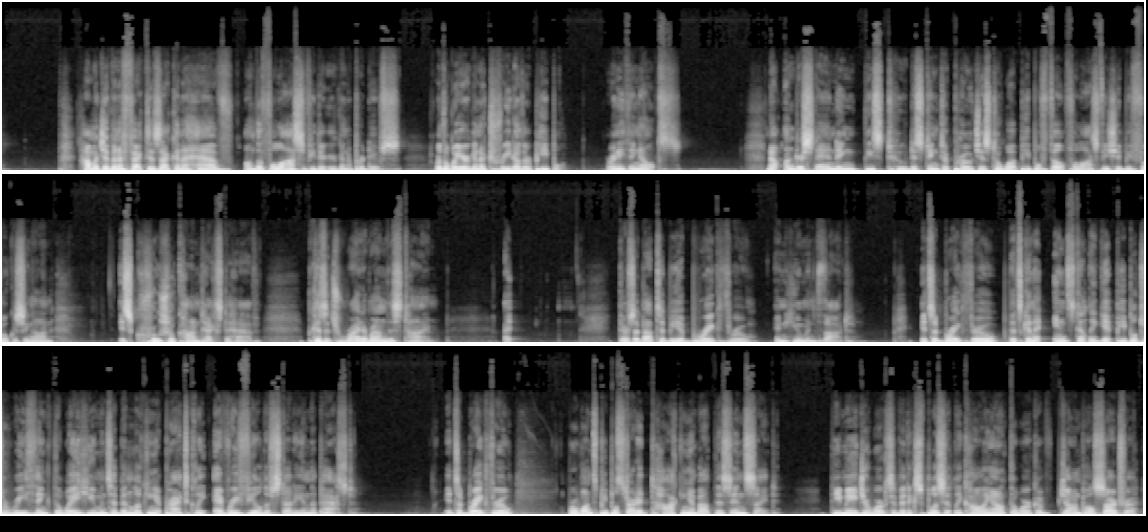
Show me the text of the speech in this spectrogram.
How much of an effect is that going to have on the philosophy that you're going to produce, or the way you're going to treat other people, or anything else? Now, understanding these two distinct approaches to what people felt philosophy should be focusing on is crucial context to have because it's right around this time. I, there's about to be a breakthrough in human thought. It's a breakthrough that's going to instantly get people to rethink the way humans have been looking at practically every field of study in the past. It's a breakthrough where once people started talking about this insight, the major works of it explicitly calling out the work of Jean Paul Sartre.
